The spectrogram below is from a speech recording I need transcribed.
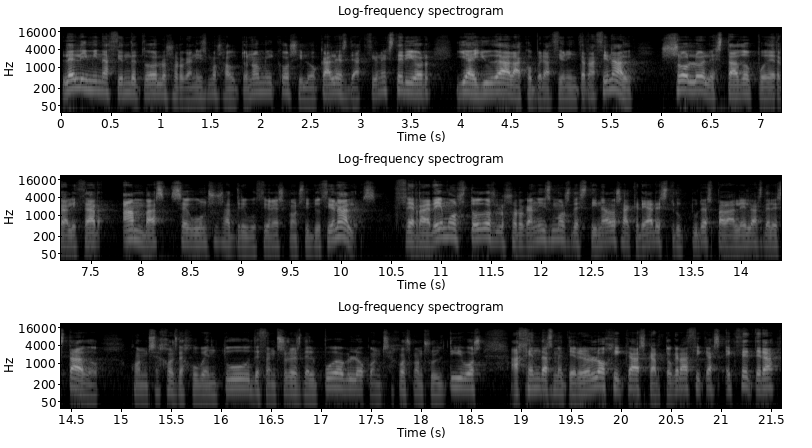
la eliminación de todos los organismos autonómicos y locales de acción exterior y ayuda a la cooperación internacional. Solo el Estado puede realizar ambas según sus atribuciones constitucionales. Cerraremos todos los organismos destinados a crear estructuras paralelas del Estado, consejos de juventud, defensores del pueblo, consejos consultivos, agendas meteorológicas, cartográficas, etcétera,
